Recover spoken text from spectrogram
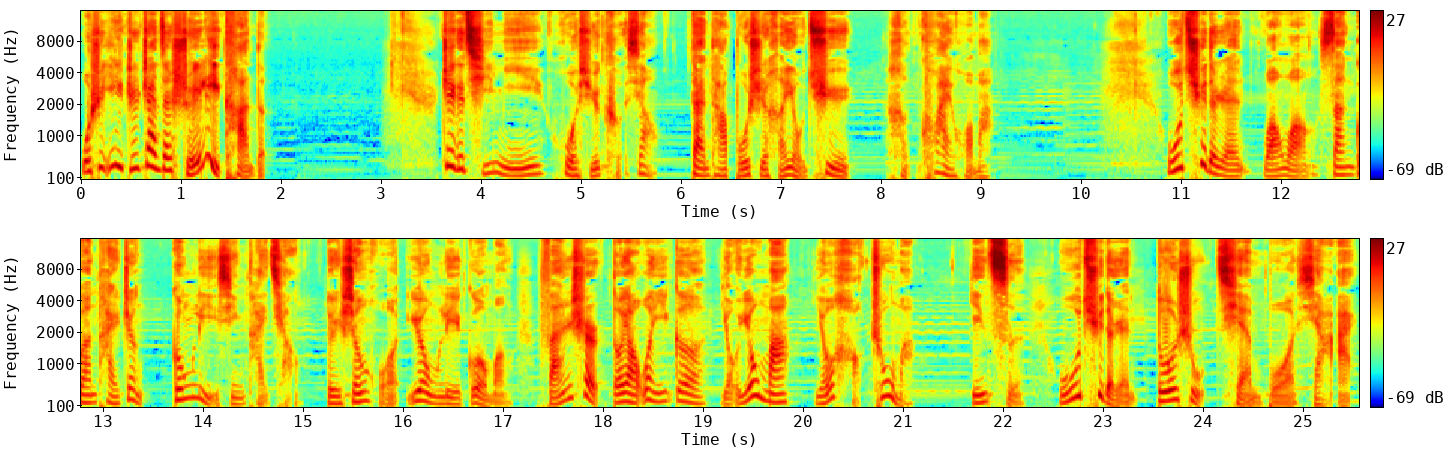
我是一直站在水里看的。”这个棋迷或许可笑，但他不是很有趣。很快活吗？无趣的人往往三观太正，功利心太强，对生活用力过猛，凡事都要问一个有用吗？有好处吗？因此，无趣的人多数浅薄狭隘。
